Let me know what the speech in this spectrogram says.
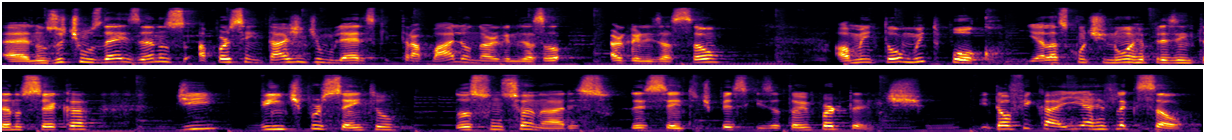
é, nos últimos 10 anos, a porcentagem de mulheres que trabalham na organização, organização aumentou muito pouco e elas continuam representando cerca de 20% dos funcionários desse centro de pesquisa tão importante. Então fica aí a reflexão.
